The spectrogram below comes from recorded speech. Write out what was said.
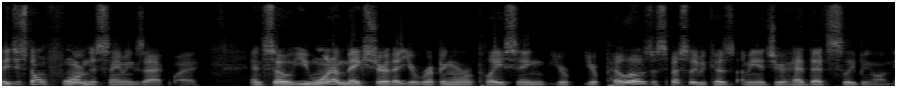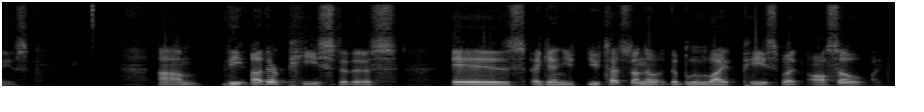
they just don't form the same exact way. And so you want to make sure that you're ripping and replacing your your pillows, especially because I mean it's your head that's sleeping on these. Um, the other piece to this is again you you touched on the the blue light piece, but also like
